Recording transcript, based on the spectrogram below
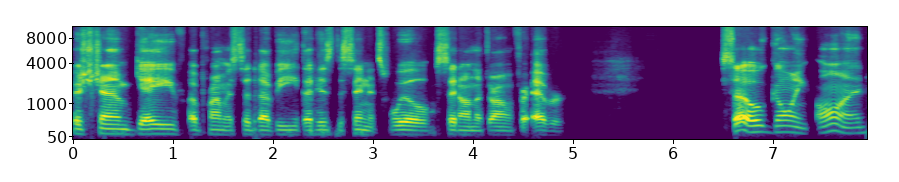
Hashem gave a promise to David that his descendants will sit on the throne forever. So going on,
